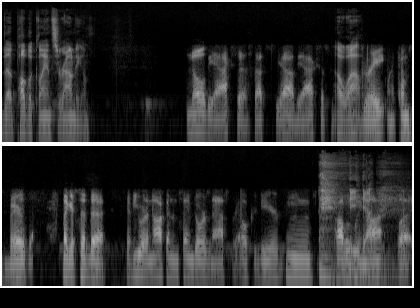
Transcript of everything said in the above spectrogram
the public land surrounding them? No, the access. That's yeah, the access. oh wow, great when it comes to bears. Like I said, the if you were to knock on them same doors and ask for elk or deer, mm, probably yeah. not. But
